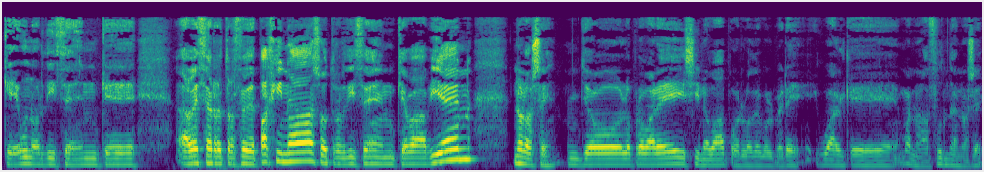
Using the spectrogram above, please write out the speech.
que unos dicen que a veces retrocede páginas, otros dicen que va bien, no lo sé. Yo lo probaré y si no va, pues lo devolveré. Igual que, bueno, la funda no sé.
